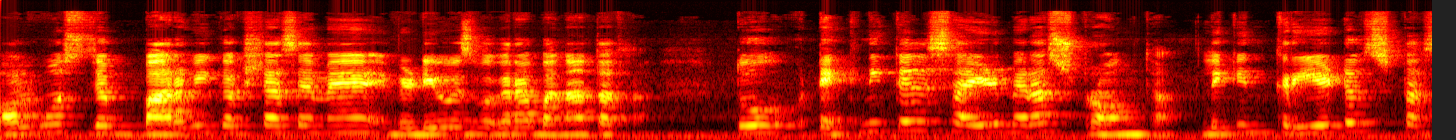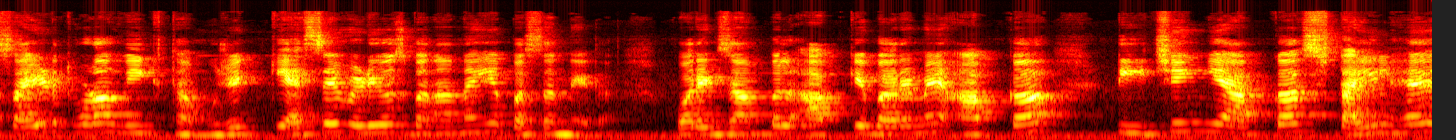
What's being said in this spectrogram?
ऑलमोस्ट जब बारहवीं कक्षा से मैं वीडियोस वगैरह बनाता था तो टेक्निकल साइड मेरा स्ट्रांग था लेकिन क्रिएटिव साइड थोड़ा वीक था। मुझे कैसे वीडियोस बनाना ये पसंद नहीं था। फॉर एग्ज़ाम्पल आपके बारे में आपका टीचिंग या आपका स्टाइल है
